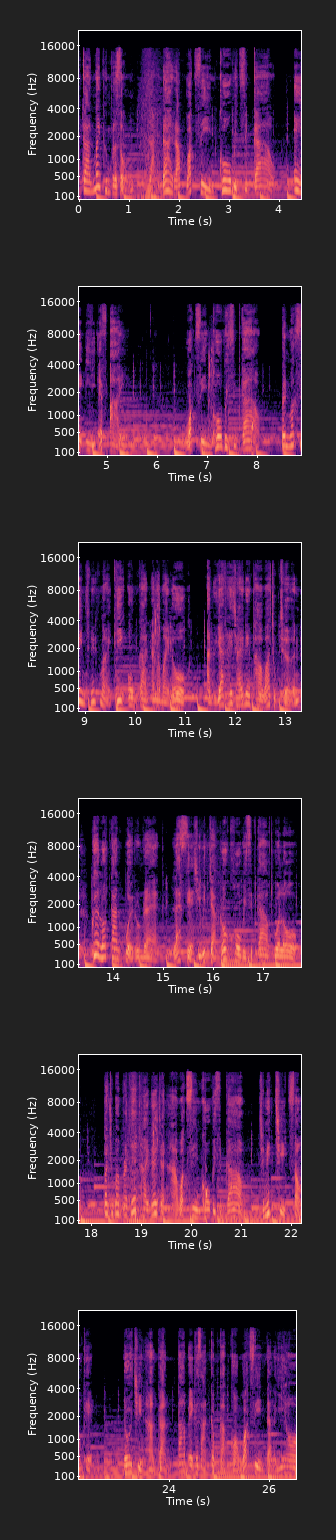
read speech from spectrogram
ตุการณ์ไม่พึงประสงค์ หลังได้รับวัคซีนโควิด -19 AEFI วัคซีนโควิด -19 เป็นวัคซีนชนิดใหม่ที่องค์การอนามัยโลก อนุญาตให้ใช้ในภาวะฉุกเฉิน เพื่อลดการป่วยรุนแรง และเสียชีวิตจากโรคโควิด -19 ทั่วโลก ปัจจุบันประเทศไทยได้จัดหาวัคซีนโควิด -19 ชนิดฉีด 2 เข็ม โดยฉีดห่างกันตามเอกสารกำกับของวัคซีนแต่ละยี่ห้อ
